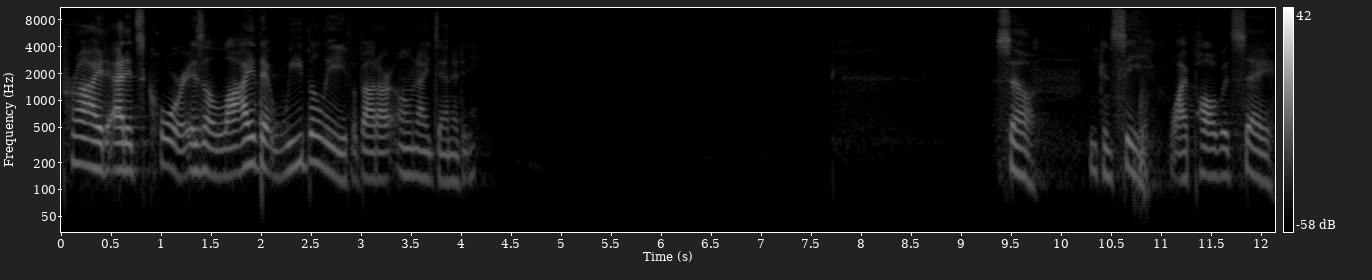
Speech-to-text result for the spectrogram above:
Pride, at its core, is a lie that we believe about our own identity. So, you can see why Paul would say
